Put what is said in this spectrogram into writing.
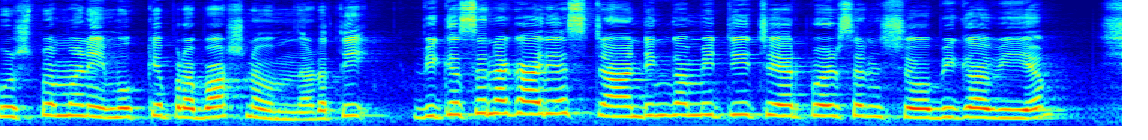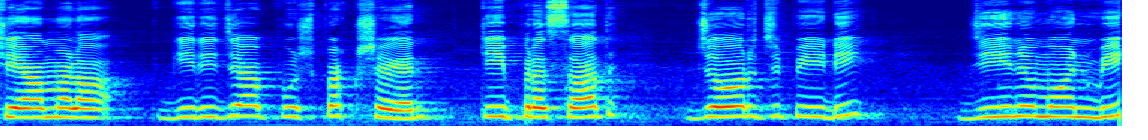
പുഷ്പമണി മുഖ്യപ്രഭാഷണവും നടത്തി. വികസനകാര്യ standing committee chairperson Shobhika V M Shyamala Girija Pushpakshayan T Prasad George P D Jeenumon B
